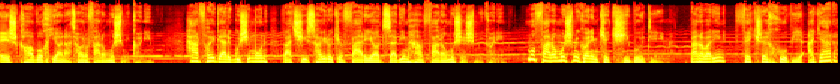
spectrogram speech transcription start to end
عشقها و خیانتها رو فراموش می کنیم حرفهای در گوشیمون و چیزهایی رو که فریاد زدیم هم فراموشش می کنیم ما فراموش می کنیم که کی بودیم. بنابراین فکر خوبی اگر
